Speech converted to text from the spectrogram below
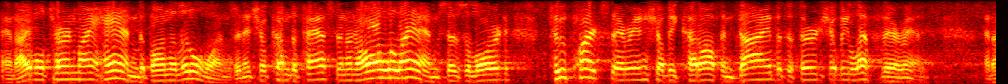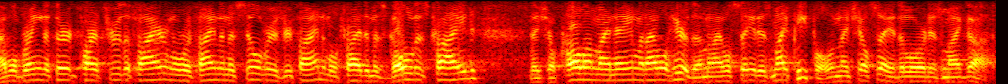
And I will turn my hand upon the little ones, and it shall come to pass that in all the land, says the Lord, two parts therein shall be cut off and die, but the third shall be left therein. And I will bring the third part through the fire, and will refine them as silver is refined, and will try them as gold is tried. They shall call on my name, and I will hear them, and I will say, It is my people, and they shall say, The Lord is my God.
